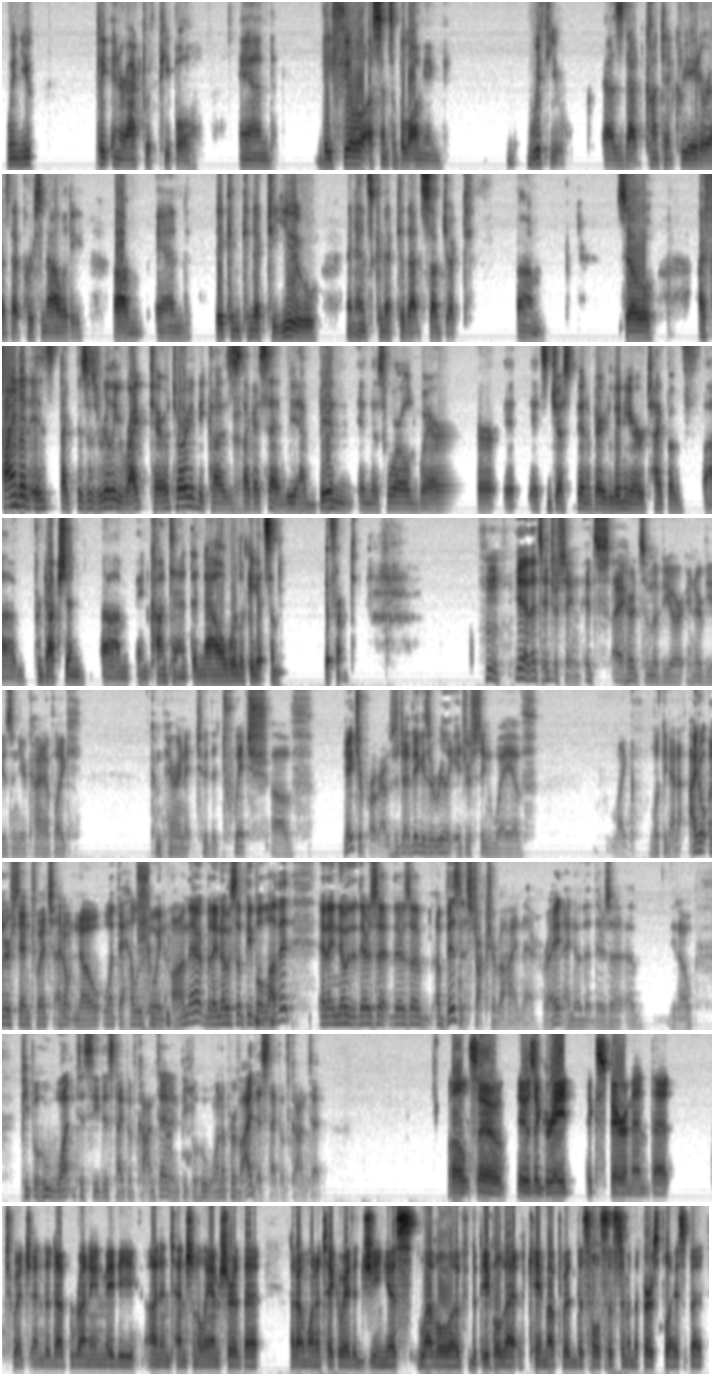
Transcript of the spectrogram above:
when you interact with people and they feel a sense of belonging with you as that content creator, as that personality. Um, and they can connect to you and hence connect to that subject. Um, so I find it is like this is really ripe territory because, yeah. like I said, we have been in this world where it, it's just been a very linear type of um, production um, and content, and now we're looking at something different. Hmm. Yeah, that's interesting. It's I heard some of your interviews and you're kind of like comparing it to the Twitch of nature programs, which I think is a really interesting way of like looking at it. I don't understand Twitch. I don't know what the hell is going on there, but I know some people love it, and I know that there's a there's a, a business structure behind there, right? I know that there's a, a you know people who want to see this type of content and people who want to provide this type of content. Well, so it was a great experiment that Twitch ended up running, maybe unintentionally. I'm sure that I don't want to take away the genius level of the people that came up with this whole system in the first place, but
